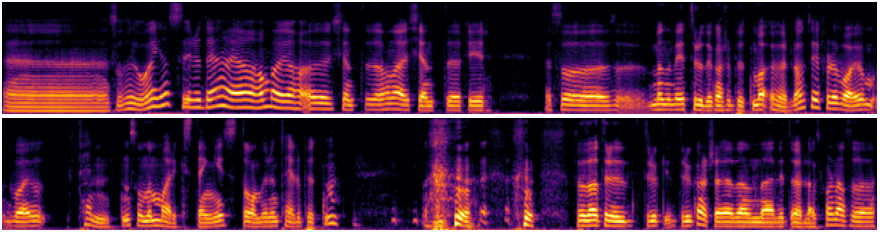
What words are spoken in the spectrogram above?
Uh, så jo, ja, sier du det? Ja, han var jo kjent Han er jo kjent fyr. Så, men vi trodde kanskje putten var ødelagt, for det var, jo, det var jo 15 sånne markstenger stående rundt hele putten. så da tror tror- tror kanskje den er litt ødelagt for den. Altså.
